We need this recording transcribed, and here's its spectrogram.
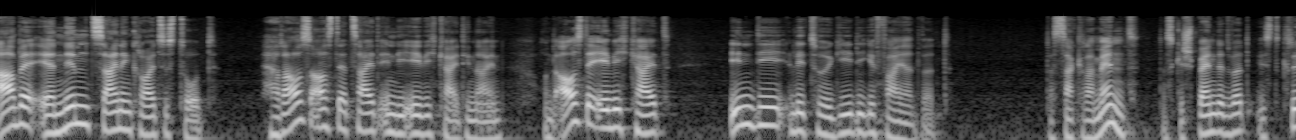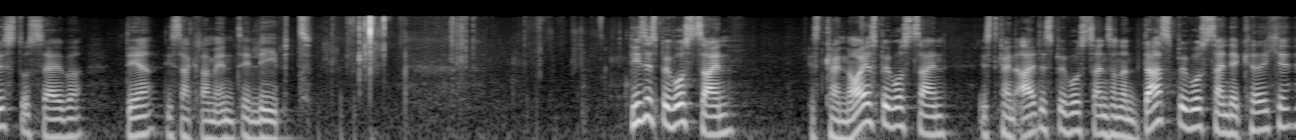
aber er nimmt seinen Kreuzestod heraus aus der Zeit in die Ewigkeit hinein und aus der Ewigkeit in die Liturgie, die gefeiert wird. Das Sakrament, das gespendet wird, ist Christus selber, der die Sakramente lebt. Dieses Bewusstsein ist kein neues Bewusstsein, ist kein altes Bewusstsein, sondern das Bewusstsein der Kirche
